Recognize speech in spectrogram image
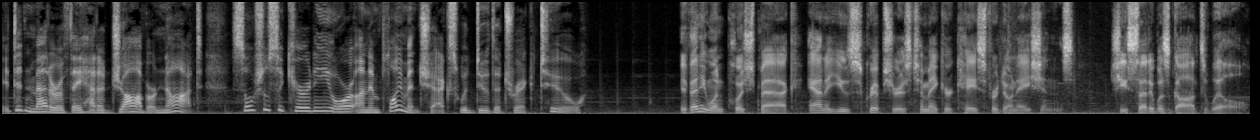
It didn't matter if they had a job or not, Social Security or unemployment checks would do the trick too. If anyone pushed back, Anna used scriptures to make her case for donations. She said it was God's will.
